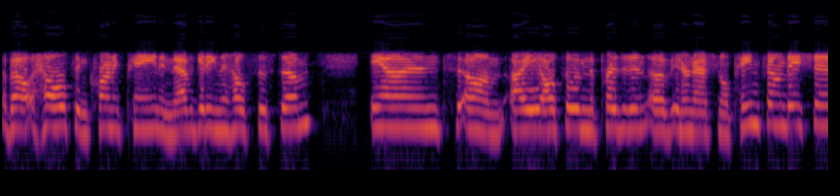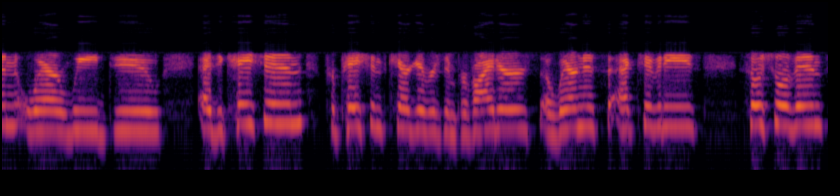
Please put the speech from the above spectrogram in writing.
about health and chronic pain and navigating the health system. And um, I also am the president of International Pain Foundation, where we do education for patients, caregivers, and providers, awareness activities, social events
